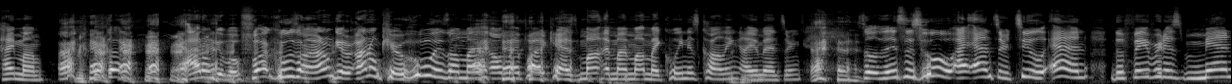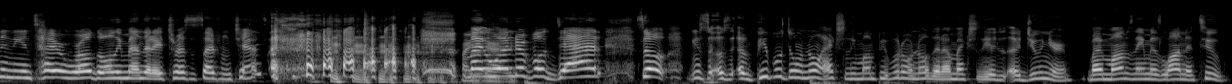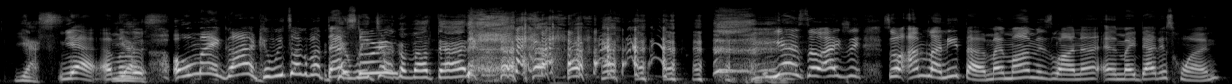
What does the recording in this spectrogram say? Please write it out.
Hi, mom. I don't give a fuck who's on. I don't give. I don't care who is on my on my podcast. My my my, my queen is calling. I am answering. So this is who I answer to, and the favorite is man in the entire world, the only man that I trust aside from Chance. my dad. wonderful dad. So, so, uh, people don't know actually, mom. People don't know that I'm actually a, a junior. My mom's name is Lana too. Yes. Yeah, I'm a Yes. little. Oh my God! Can we talk about that Can story? we talk about that? yeah. So actually, so I'm Lanita. My mom is Lana, and my dad is Juan.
